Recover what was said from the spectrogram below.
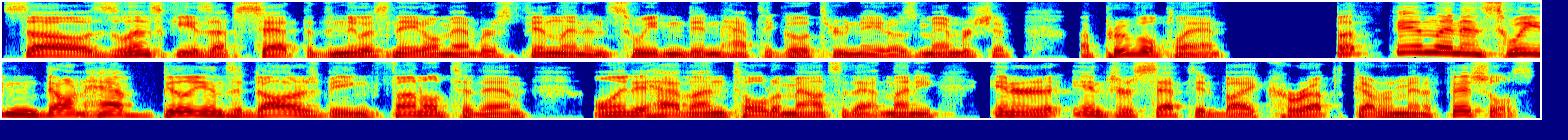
So Zelensky is upset that the newest NATO members, Finland and Sweden, didn't have to go through NATO's membership approval plan. But Finland and Sweden don't have billions of dollars being funneled to them, only to have untold amounts of that money inter- intercepted by corrupt government officials.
